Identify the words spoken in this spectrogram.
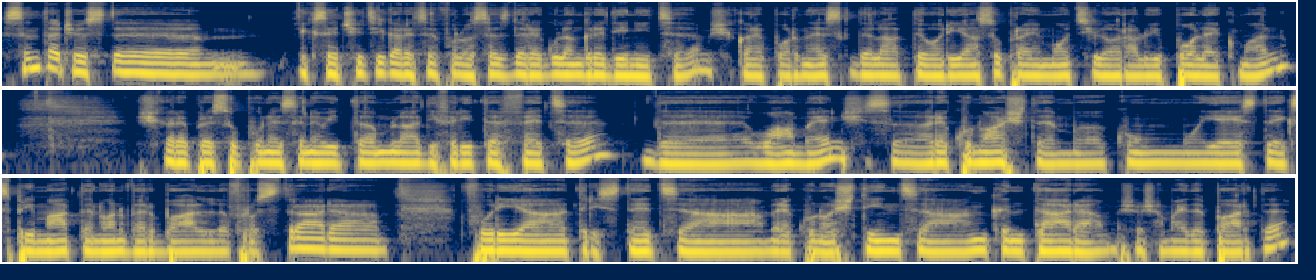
Sunt aceste exerciții care se folosesc de regulă în grădinițe și care pornesc de la teoria asupra emoțiilor a lui Paul Ekman și care presupune să ne uităm la diferite fețe de oameni și să recunoaștem uh, cum este exprimată non-verbal frustrarea, furia, tristețea, recunoștința, încântarea și așa mai departe.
